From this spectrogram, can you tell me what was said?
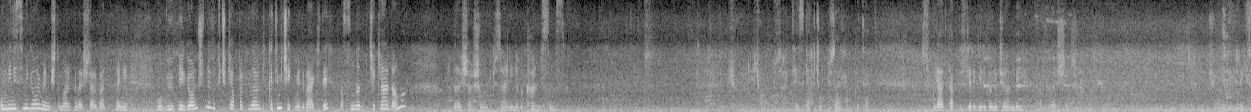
O minisini görmemiştim arkadaşlar ben. Hani bu büyükleri görmüştüm de bu küçük yapraklılar dikkatimi çekmedi belki de. Aslında çekerdi ama arkadaşlar şunun bir güzelliğine bakar mısınız? Şöyle çok güzel tezgah çok güzel hakikaten. Sukulent kaktüslere geri döneceğim bir arkadaşlar. Şöyle Rex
